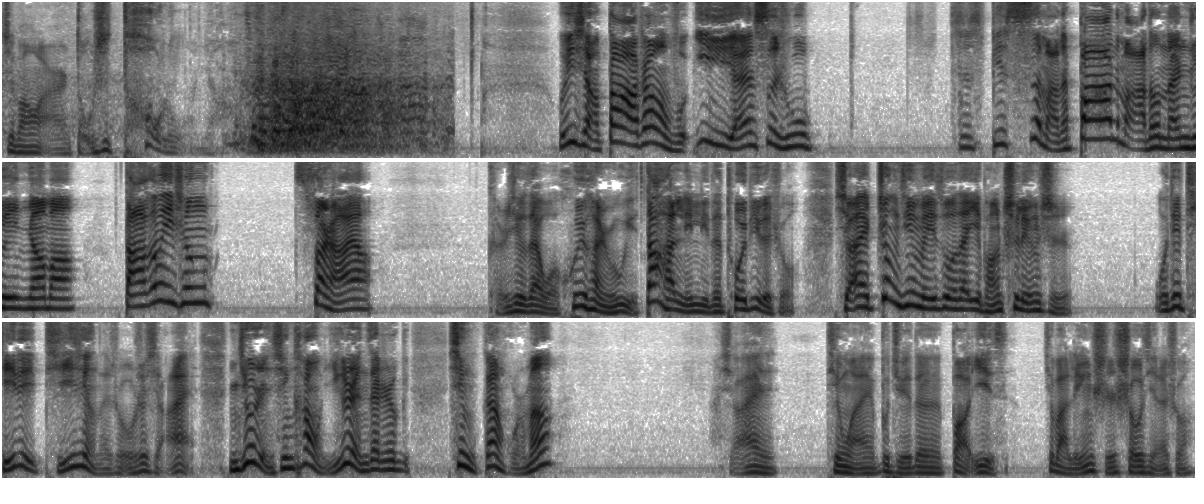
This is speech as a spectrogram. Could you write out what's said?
这帮玩意儿都是套路，你知道吗？我一想，大丈夫一言四出，这别四马的八的马都难追，你知道吗？打个卫生算啥呀？可是就在我挥汗如雨、大汗淋漓的拖地的时候，小爱正襟危坐在一旁吃零食。我就提提提醒他说：“我说小爱，你就忍心看我一个人在这辛苦干活吗？”小爱听完也不觉得不好意思，就把零食收起来说：“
